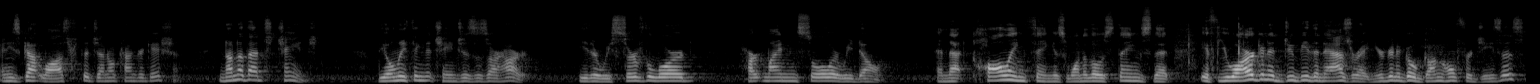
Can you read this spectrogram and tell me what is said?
and he's got laws for the general congregation. None of that's changed. The only thing that changes is our heart. Either we serve the Lord heart, mind, and soul, or we don't. And that calling thing is one of those things that if you are going to do be the Nazarite and you're going to go gung ho for Jesus,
